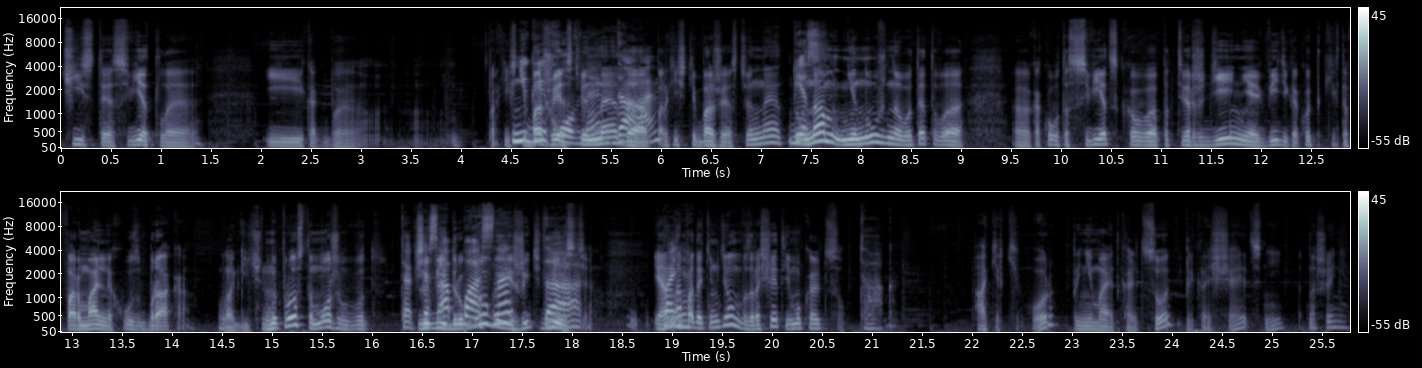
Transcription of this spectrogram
чистая, светлая и как бы э, практически Не греховная, божественная, да. практически божественная, Без- то нам не нужно вот этого э, какого-то светского подтверждения в виде какой-то каких-то формальных уз брака. Логично. Мы просто можем вот Так, любить друг друга и жить Так. вместе. И она Понятно. под этим делом возвращает ему кольцо. Так. А Киркегор принимает кольцо и прекращает с ней отношения.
